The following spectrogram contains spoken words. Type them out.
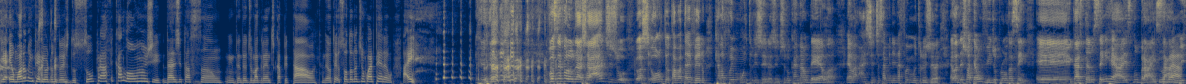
E eu moro no interior do Rio Grande do Sul pra ficar longe da agitação, entendeu? De uma grande capital, entendeu? Eu tenho- Eu sou dona de um quarteirão. Aí. Você falando da Jade, Ju, eu achei, ontem eu tava até vendo que ela foi muito ligeira, gente. No canal dela, ela. Ai, gente, essa menina foi muito ligeira. Ela deixou até um vídeo pronto assim, é, gastando 100 reais no Braz, No sabe? Brás.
